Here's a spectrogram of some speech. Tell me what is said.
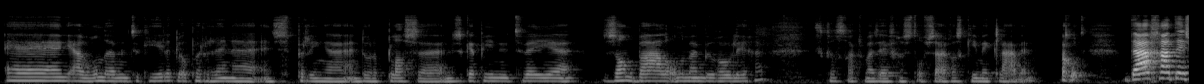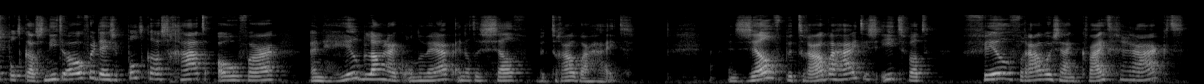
En ja, de honden hebben natuurlijk heerlijk lopen rennen en springen en door de plassen. En dus ik heb hier nu twee uh, zandbalen onder mijn bureau liggen. Dus ik zal straks maar eens even gaan stofzuigen als ik hiermee klaar ben. Maar goed, daar gaat deze podcast niet over. Deze podcast gaat over een heel belangrijk onderwerp en dat is zelfbetrouwbaarheid. En zelfbetrouwbaarheid is iets wat veel vrouwen zijn kwijtgeraakt.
